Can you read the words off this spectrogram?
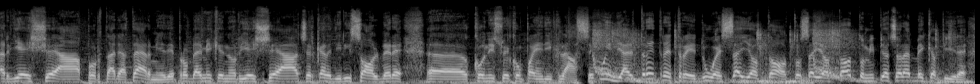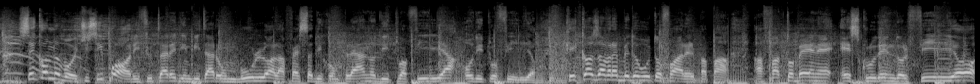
riesce a portare a termine, dei problemi che non riesce a cercare di risolvere eh, con i suoi compagni di classe. Quindi al 333 2688 688 mi piacerebbe capire, secondo voi ci si può rifiutare di invitare un bullo alla festa di compleanno di tua figlia o di tuo figlio? Che cosa avrebbe dovuto fare il papà? Ha fatto bene escludendo il figlio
